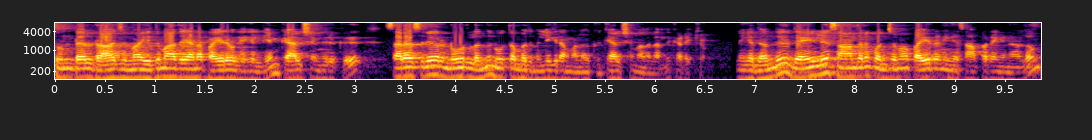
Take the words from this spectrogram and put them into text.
சுண்டல் ராஜ்மா இது மாதிரியான பயிர் வகைகள்லையும் கால்சியம் இருக்குது சராசரி ஒரு நூறுலேருந்து நூற்றம்பது மில்லிகிராம் அளவுக்கு கால்சியம் அதில் வந்து கிடைக்கும். நீங்கள் இது வந்து டெய்லியும் சாயந்தரம் கொஞ்சமாக பயிரை நீங்கள் சாப்பிட்றீங்கனாலும்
